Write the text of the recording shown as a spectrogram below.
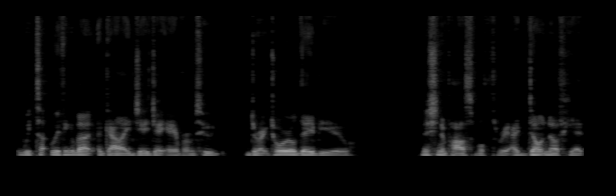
we t- we think about a guy like J.J. Abrams who directorial debut Mission Impossible 3. I don't know if he had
